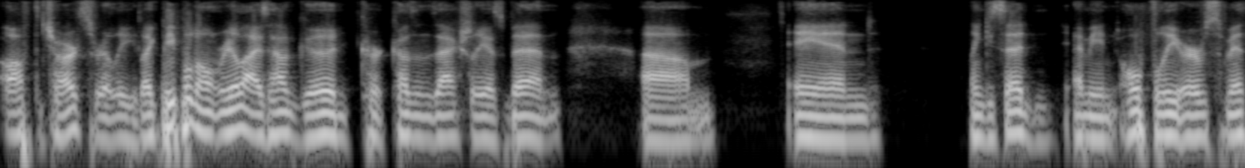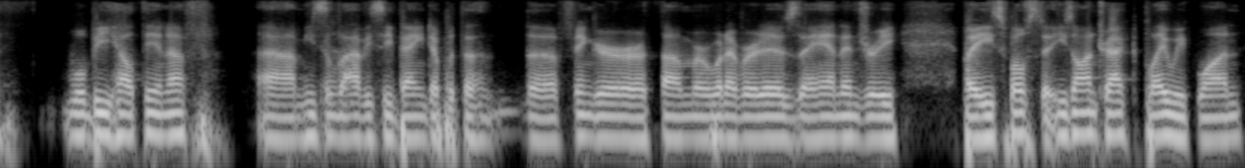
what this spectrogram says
off the charts. Really, like people don't realize how good Kirk Cousins actually has been. Um, and like you said, I mean, hopefully Irv Smith will be healthy enough. Um, he's yeah. obviously banged up with the the finger or thumb or whatever it is, the hand injury, but he's supposed to. He's on track to play week one.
